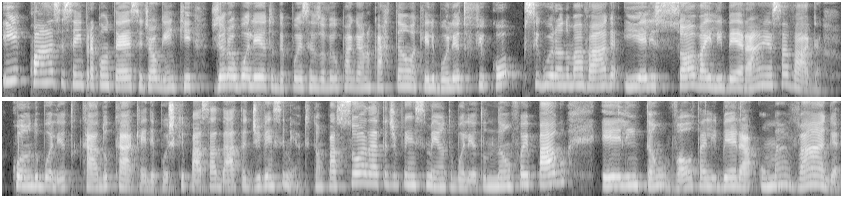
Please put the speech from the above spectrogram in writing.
e quase sempre acontece de alguém que gerou boleto, depois resolveu pagar no cartão, aquele boleto ficou segurando uma vaga e ele só vai liberar essa vaga quando o boleto caducar, que é depois que passa a data de vencimento. Então, passou a data de vencimento, o boleto não foi pago, ele então volta a liberar uma vaga.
